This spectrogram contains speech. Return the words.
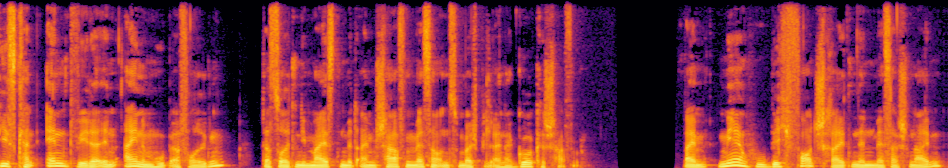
Dies kann entweder in einem Hub erfolgen, das sollten die meisten mit einem scharfen Messer und zum Beispiel einer Gurke schaffen. Beim mehrhubig fortschreitenden Messerschneiden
